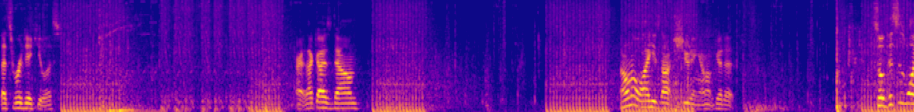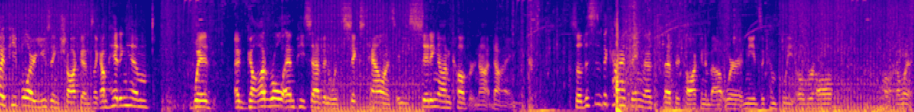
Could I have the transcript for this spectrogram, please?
That's ridiculous. Alright, that guy's down. I don't know why he's not shooting. I don't get it. So this is why people are using shotguns. Like, I'm hitting him with a god roll MP7 with six talents, and he's sitting on cover, not dying. So this is the kind of thing that, that they're talking about, where it needs a complete overhaul. Oh, I went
